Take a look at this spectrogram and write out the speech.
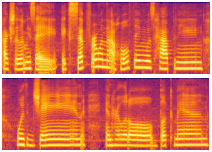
actually let me say except for when that whole thing was happening with Jane and her little bookman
